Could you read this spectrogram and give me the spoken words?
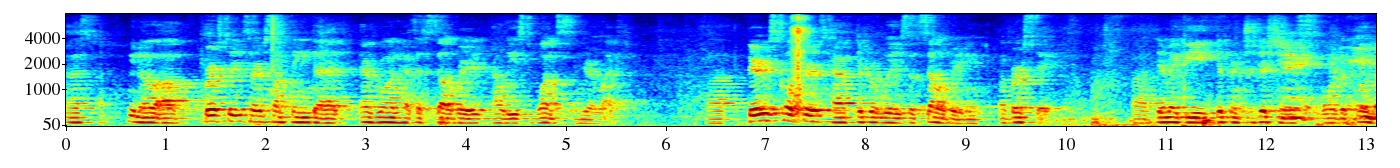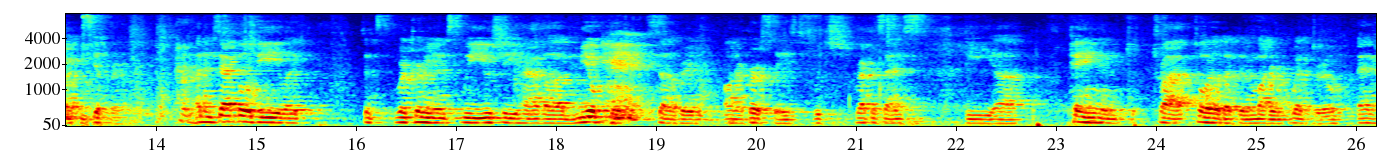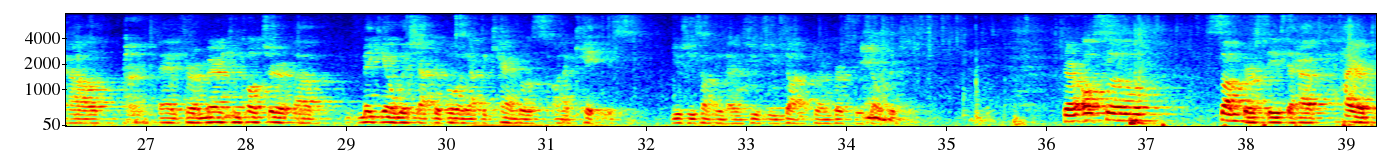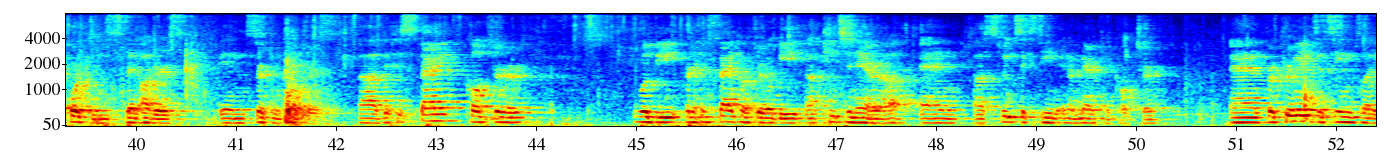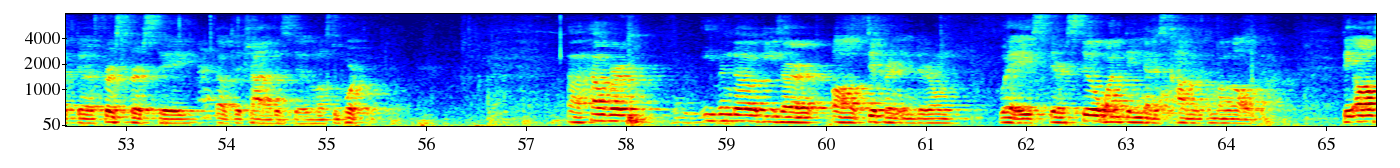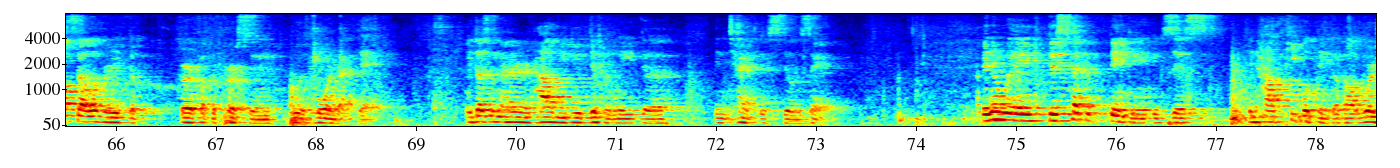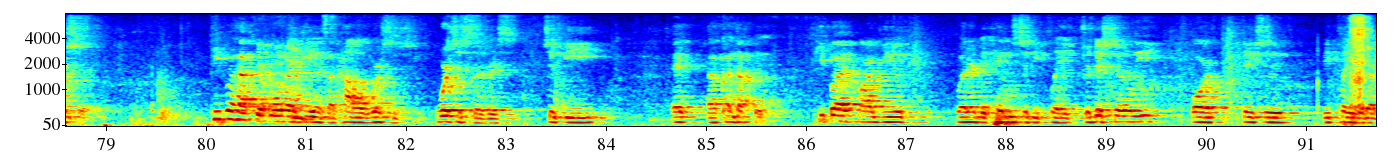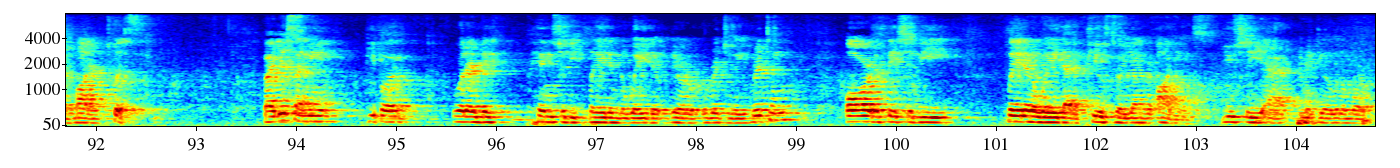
As you know, uh, birthdays are something that everyone has celebrated at least once in their life. Uh, various cultures have different ways of celebrating a birthday. Uh, there may be different traditions, or the food might be different. An example would be like, since we're Koreans, we usually have a miyeokguk celebrated on our birthdays, which represents the uh, pain and tri- toil that the mother went through, and how, and for American culture, uh, making a wish after blowing out the candles on a cake is usually something that is usually done during birthday celebrations. There are also some birthdays that have higher importance than others in certain cultures. Uh, the Hispanic culture would be, for the Hispanic culture, it would be a quinceanera and a sweet 16 in American culture. And for Koreans, it seems like the first birthday of the child is the most important. Uh, however, even though these are all different in their own ways, there's still one thing that is common among all of them. They all celebrate the birth of the person who was born that day. It doesn't matter how you do it differently, the intent is still the same. In a way, this type of thinking exists in how people think about worship. People have their own ideas on how a worship, worship service should be uh, conducted. People have argued whether the hymns should be played traditionally or if they should be played with a modern twist. By this I mean people whether the hymns should be played in the way that they were originally written, or if they should be played in a way that appeals to a younger audience. Usually, at make it a little more,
